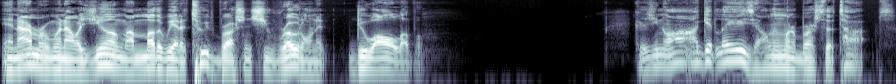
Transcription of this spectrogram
And I remember when I was young, my mother, we had a toothbrush and she wrote on it, do all of them. Because, you know, I, get lazy. I only want to brush the tops.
